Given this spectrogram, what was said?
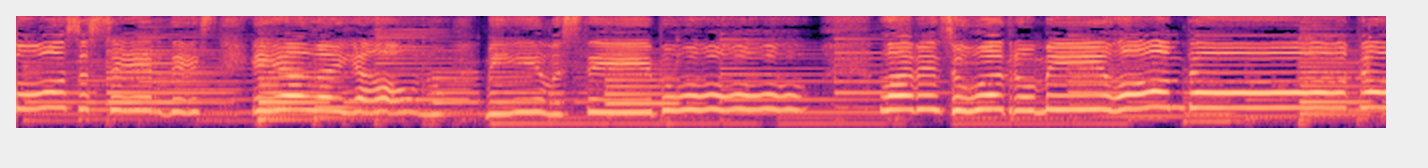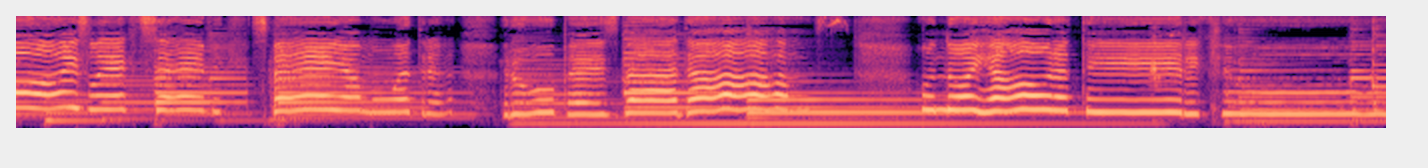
mūsu sirdis, ielai jaunu mīlestību, lai viens otru mīlam tā, kā aizliegt sevi, spējam otra rūpēs bēdās, un no jauna tīri kļūt.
